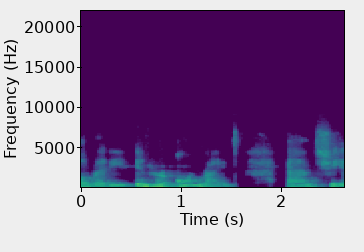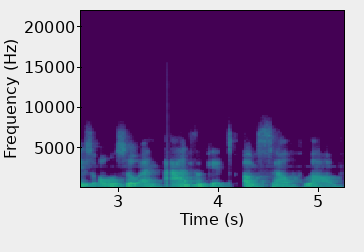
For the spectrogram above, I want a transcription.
already in her own right. And she is also an advocate of self love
